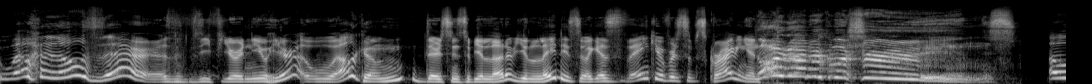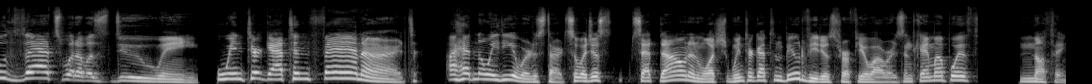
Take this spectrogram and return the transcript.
Well, hello there! If you're new here, welcome! There seems to be a lot of you ladies, so I guess thank you for subscribing and- DYNAMIC MACHINES! Oh, that's what I was doing! Wintergatan fan art! I had no idea where to start, so I just sat down and watched Wintergatan build videos for a few hours and came up with nothing.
